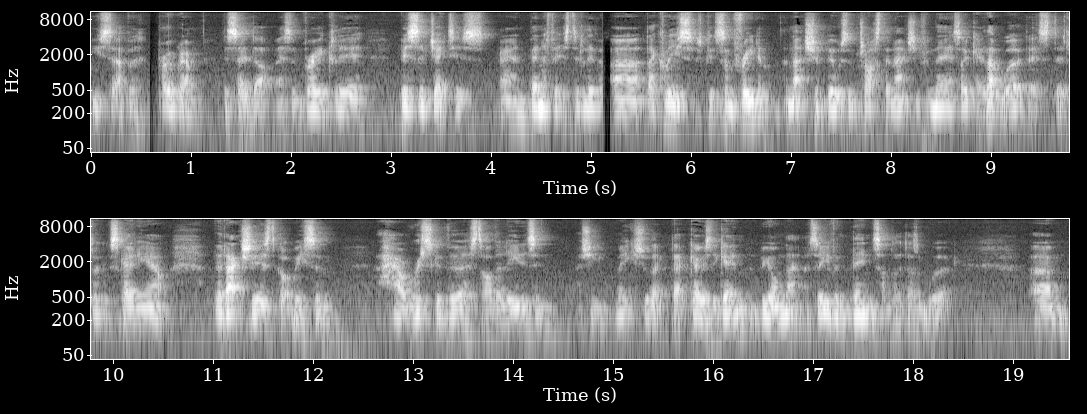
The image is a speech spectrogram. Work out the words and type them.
you set up a program to set up has some very clear business objectives and benefits to deliver. Uh, that can use some freedom, and that should build some trust. And actually, from there, it's okay. That worked. Let's, let's look at scaling out. That actually has got to be some how risk averse are the leaders in actually making sure that that goes again beyond that. So even then, sometimes it doesn't work. Um,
